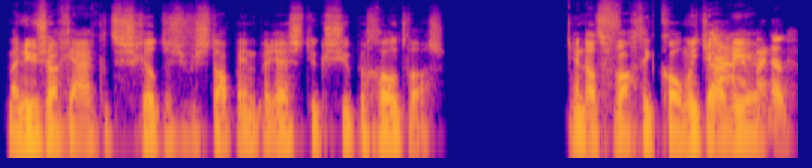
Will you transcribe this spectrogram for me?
Maar nu zag je eigenlijk het verschil tussen Verstappen en Perez natuurlijk super groot was. En dat verwacht ik komend jaar ja, weer. Maar dat,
